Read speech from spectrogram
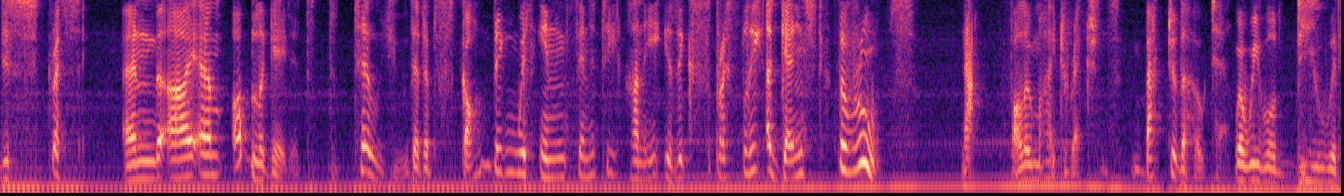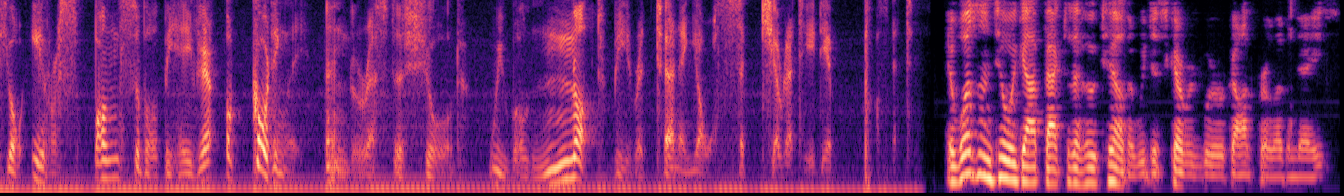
distressing, and I am obligated to tell you that absconding with Infinity Honey is expressly against the rules. Now, follow my directions back to the hotel, where we will deal with your irresponsible behavior accordingly. And rest assured, we will not be returning your security deposit. It wasn't until we got back to the hotel that we discovered we were gone for 11 days.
